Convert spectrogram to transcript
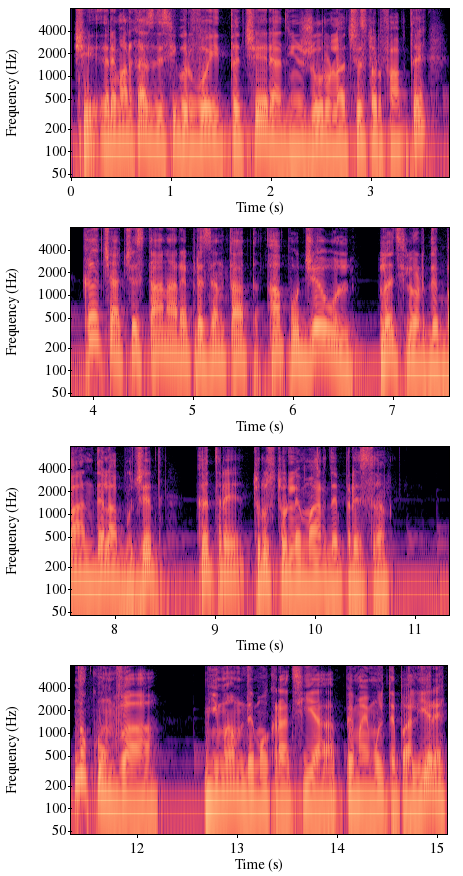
Și remarcați, desigur, voi tăcerea din jurul acestor fapte, căci acest an a reprezentat apogeul plăților de bani de la buget către trusturile mari de presă. Nu cumva mimăm democrația pe mai multe paliere?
